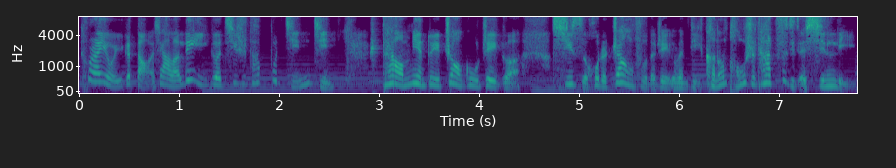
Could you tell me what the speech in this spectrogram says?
突然有一个倒下了，另一个其实他不仅仅他要面对照顾这个妻子或者丈夫的这个问题，可能同时他自己的心理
